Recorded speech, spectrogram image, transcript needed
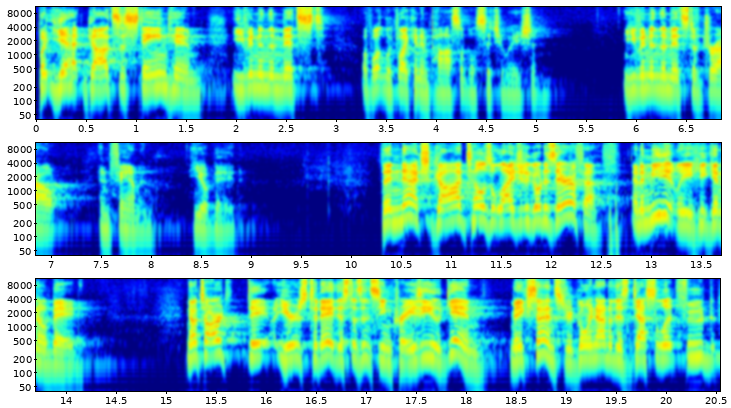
But yet, God sustained him even in the midst of what looked like an impossible situation. Even in the midst of drought and famine, he obeyed. Then next, God tells Elijah to go to Zarephath, and immediately he again obeyed. Now, to our day, ears today, this doesn't seem crazy. Again, makes sense. You're going out of this desolate, food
